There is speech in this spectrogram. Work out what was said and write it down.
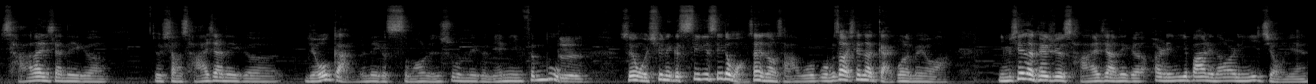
查了一下那个，就想查一下那个。流感的那个死亡人数那个年龄分布，对，所以我去那个 CDC 的网站上查，我我不知道现在改过了没有啊？你们现在可以去查一下那个二零一八年到二零一九年，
